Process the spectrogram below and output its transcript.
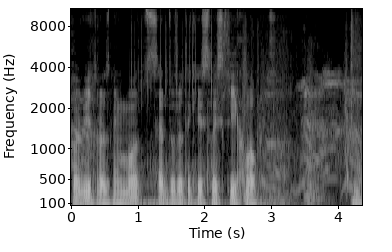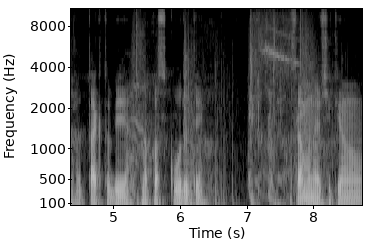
повітру з ним, бо це дуже такий слизький хлопець. Може так тобі напаскудити. Саме неочікуваним,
